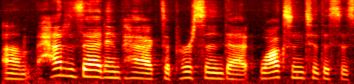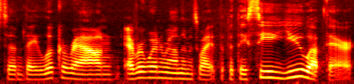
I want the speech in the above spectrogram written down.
Um, how does that impact a person that walks into the system? They look around, everyone around them is white, but they see you up there.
